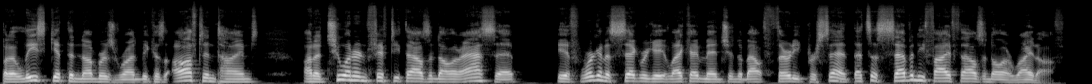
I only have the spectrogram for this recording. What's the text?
but at least get the numbers run because oftentimes on a $250,000 asset, if we're going to segregate, like I mentioned, about 30%, that's a $75,000 write off.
